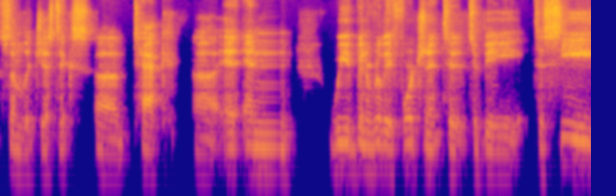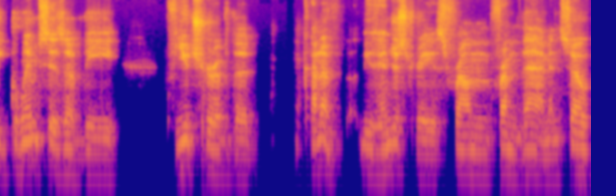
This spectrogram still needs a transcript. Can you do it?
some logistics uh, tech, uh, and, and, we've been really fortunate to to be to see glimpses of the future of the kind of these industries from from them. And so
